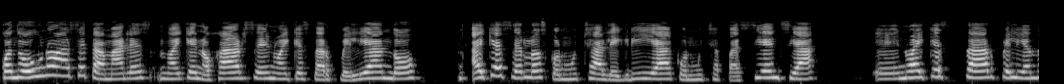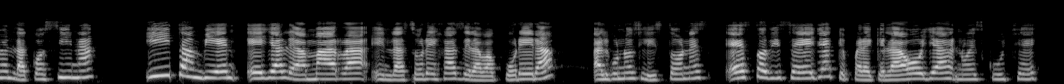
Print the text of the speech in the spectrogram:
cuando uno hace tamales no hay que enojarse, no hay que estar peleando, hay que hacerlos con mucha alegría, con mucha paciencia, eh, no hay que estar peleando en la cocina y también ella le amarra en las orejas de la vaporera algunos listones. Esto dice ella que para que la olla no escuche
